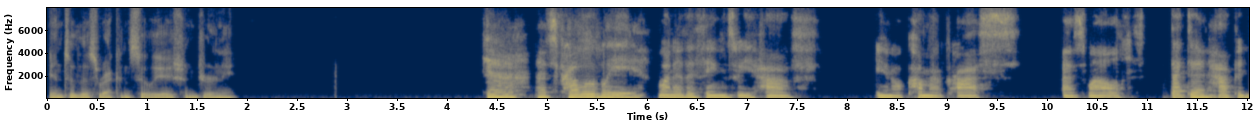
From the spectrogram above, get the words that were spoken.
into this reconciliation journey? Yeah, that's probably one of the things we have, you know, come across as well. That didn't happen.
